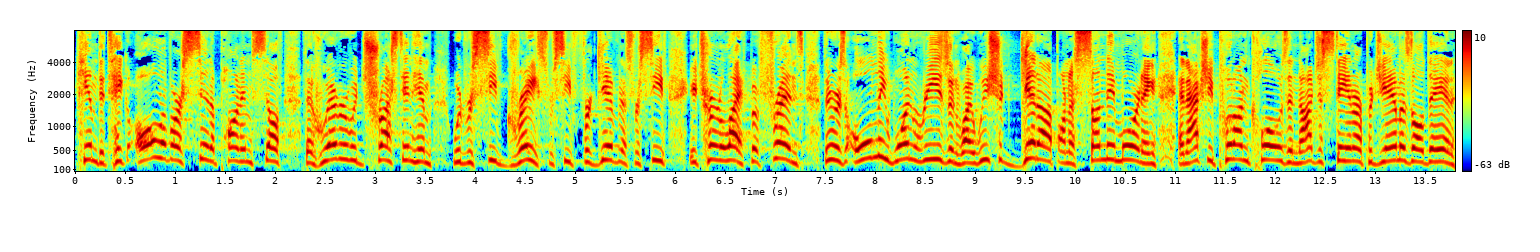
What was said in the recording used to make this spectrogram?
Him to take all of our sin upon Himself, that whoever would trust in Him would receive grace, receive forgiveness, receive eternal life. But, friends, there is only one reason why we should get up on a Sunday morning and actually put on clothes and not just stay in our pajamas all day and,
